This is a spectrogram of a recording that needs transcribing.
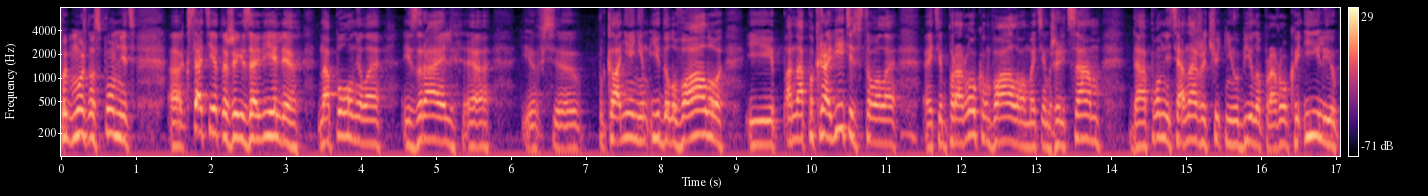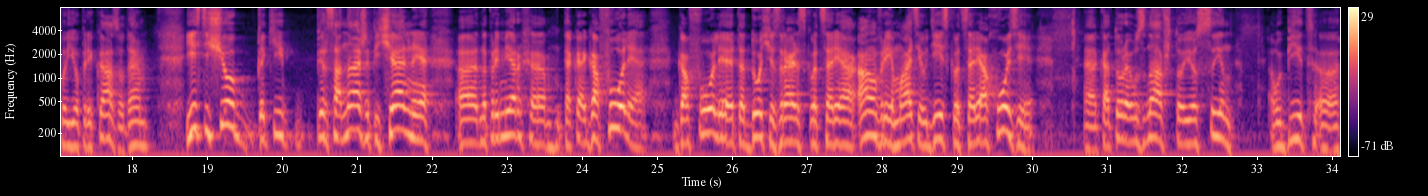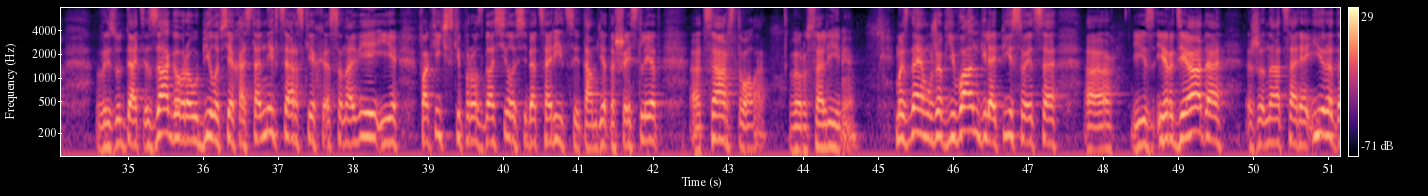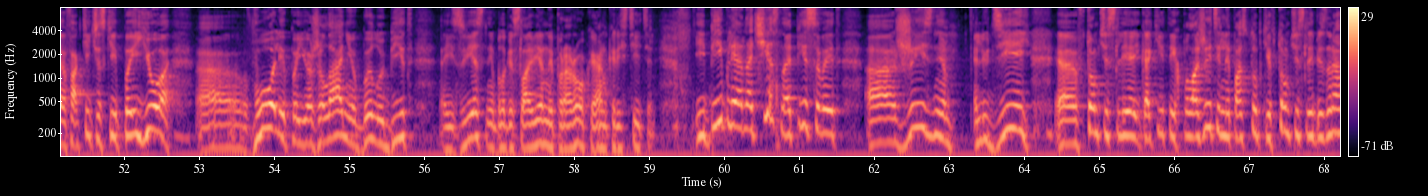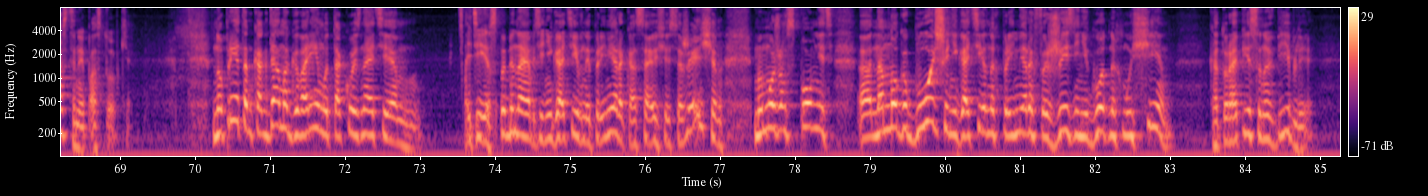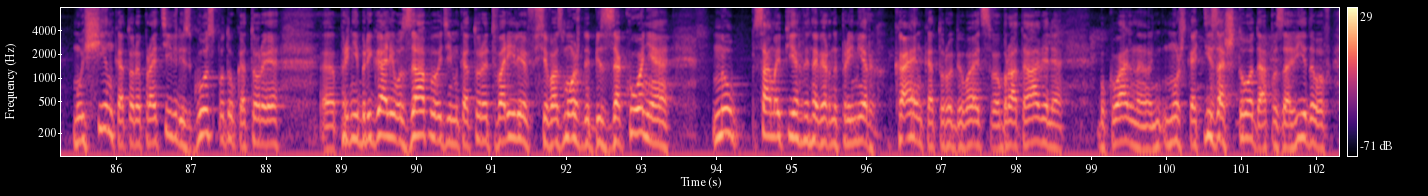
Можно вспомнить, э, кстати, это же Изавель наполнила Израиль э, поклонением идолу Ваалу, и она покровительствовала этим пророкам Вааловым, этим жрецам, да, помните, она же чуть не убила пророка Илию по ее приказу, да. Есть еще такие персонажи печальные, э, например, э, такая Гафолия. Гафолия – это дочь израильского царя Амврия, мать иудейского царя Хозии, э, которая, узнав, что ее сын убит в результате заговора, убила всех остальных царских сыновей и фактически провозгласила себя царицей, там где-то 6 лет царствовала в Иерусалиме. Мы знаем, уже в Евангелии описывается из Иродиада, жена царя Ирода, фактически по ее э, воле, по ее желанию был убит известный благословенный пророк Иоанн Креститель. И Библия, она честно описывает э, жизнь людей, э, в том числе и какие-то их положительные поступки, в том числе и безнравственные поступки. Но при этом, когда мы говорим вот такой, знаете, эти, вспоминаем эти негативные примеры, касающиеся женщин, мы можем вспомнить э, намного больше негативных примеров из жизни негодных мужчин, которые описаны в Библии. Мужчин, которые противились Господу, которые пренебрегали Его заповедями, которые творили всевозможные беззакония. Ну, самый первый, наверное, пример – Каин, который убивает своего брата Авеля – буквально, можно сказать, ни за что, да, позавидовав,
